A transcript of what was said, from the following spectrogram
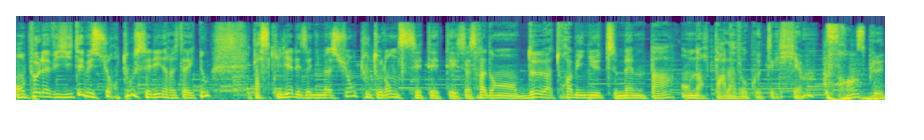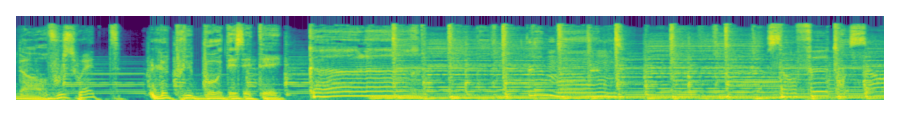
On peut la visiter, mais surtout, Céline, reste avec nous parce qu'il y a des animations tout au long de cet été. Ça sera dans deux à trois minutes, même pas. On en reparle à vos côtés. France Bleu Nord vous souhaite le plus beau des étés. colore so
